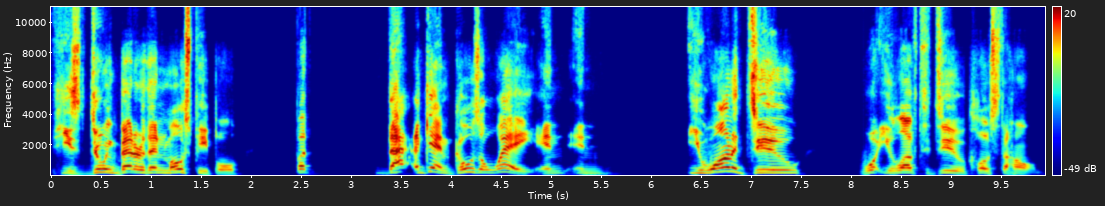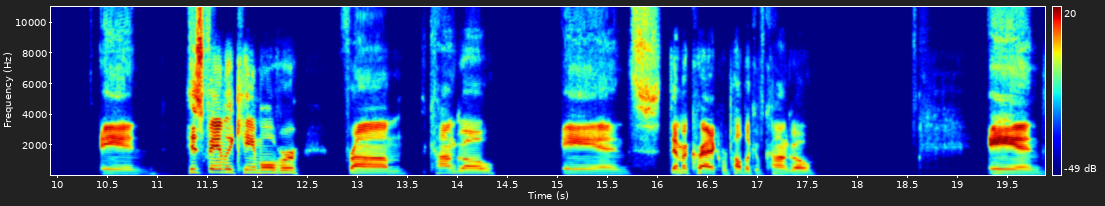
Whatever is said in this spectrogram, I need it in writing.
he's doing better than most people. But that again goes away, and and you want to do what you love to do close to home and his family came over from the Congo and Democratic Republic of Congo, and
